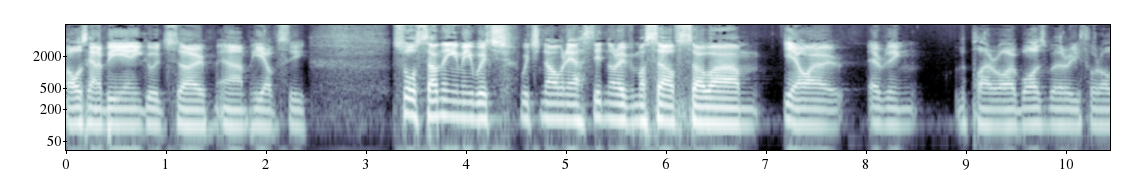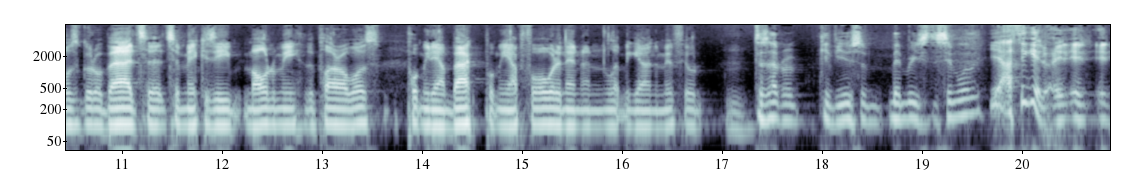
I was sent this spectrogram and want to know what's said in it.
I was going to be any good. So um, he obviously saw something in me which which no one else did, not even myself. So um, yeah, I everything the player I was, whether he thought I was good or bad, to to Mick as he moulded me, the player I was, put me down back, put me up forward, and then and let me go in the midfield. Does that give you some memories similarly? Yeah, I think it, it, it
